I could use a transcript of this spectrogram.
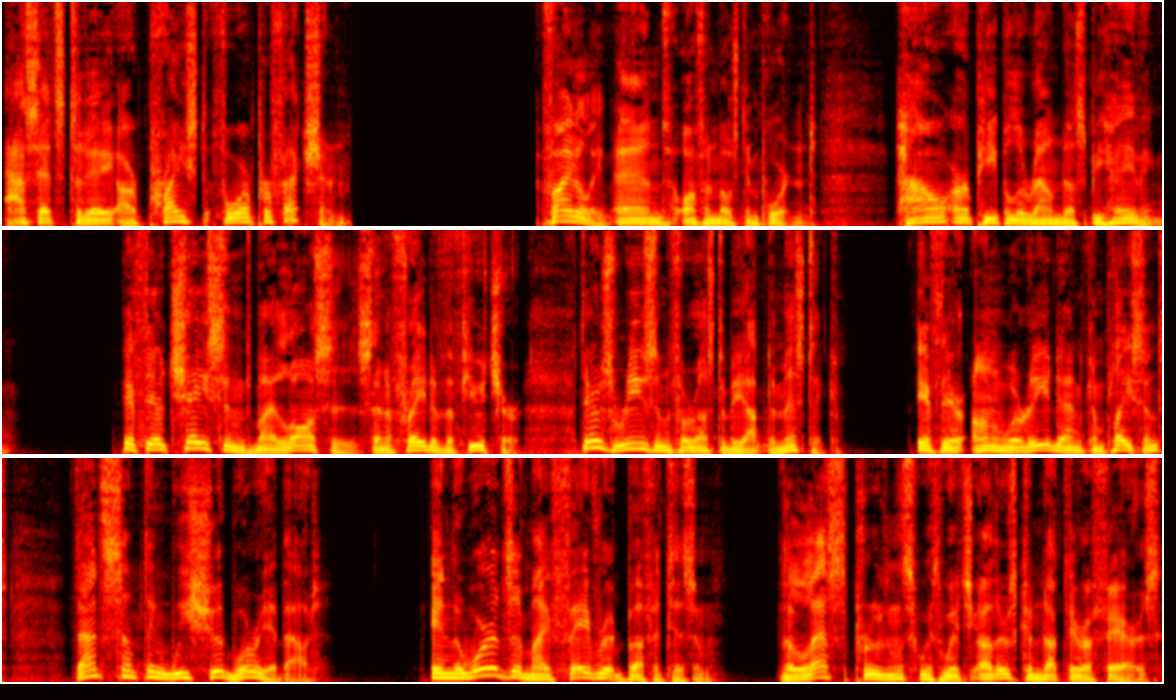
assets today are priced for perfection. Finally, and often most important, how are people around us behaving? If they're chastened by losses and afraid of the future, there's reason for us to be optimistic. If they're unworried and complacent, that's something we should worry about. In the words of my favorite Buffettism, the less prudence with which others conduct their affairs,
